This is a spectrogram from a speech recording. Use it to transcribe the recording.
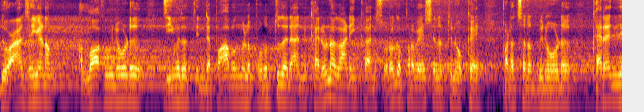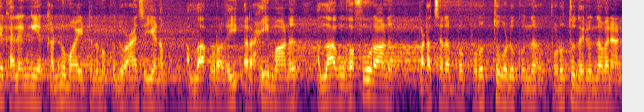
ദ്വാ ചെയ്യണം. അള്ളാഹുവിനോട് ജീവിതത്തിന്റെ പാപങ്ങൾ പുറത്തു തരാൻ കരുണ കാണിക്കാൻ സ്വർഗപ്രവേശനത്തിനൊക്കെ പടച്ചറബിനോട് കരഞ്ഞ് കലങ്ങിയ കണ്ണുമായിട്ട് നമുക്ക് ദുആ ചെയ്യണം. അള്ളാഹു റഹീ റഹീമാണ്. അള്ളാഹു ഗഫൂറാണ്. പടച്ചറബ് പുറത്തു കൊടുക്കുന്ന പുറത്തു തരുന്നവനാണ്.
